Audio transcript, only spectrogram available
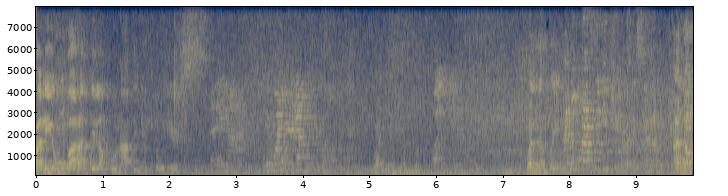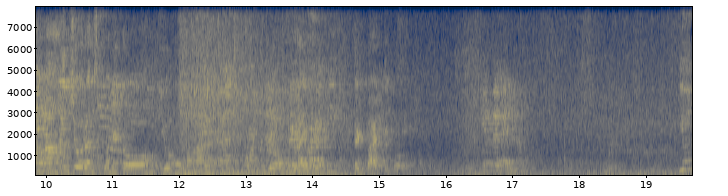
Bali yung warranty lang po natin yung 2 years. Yung one year lang yung ano. 1 year lang ba? 1 lang ba yung... Anong klase insurance? Ano, ang insurance po nito, yung mga... Yung private, third party po. Yung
